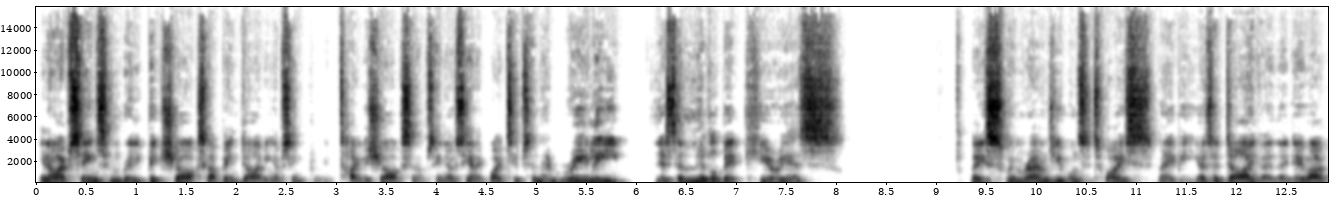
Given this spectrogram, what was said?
you know I've seen some really big sharks. I've been diving. I've seen tiger sharks, and I've seen oceanic white tips, and they're really just a little bit curious they swim around you once or twice, maybe as a diver. They do. I,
